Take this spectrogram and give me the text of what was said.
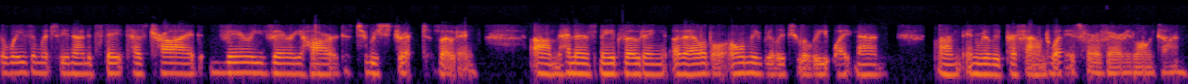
the ways in which the United States has tried very, very hard to restrict voting um, and has made voting available only really to elite white men um, in really profound ways for a very long time.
